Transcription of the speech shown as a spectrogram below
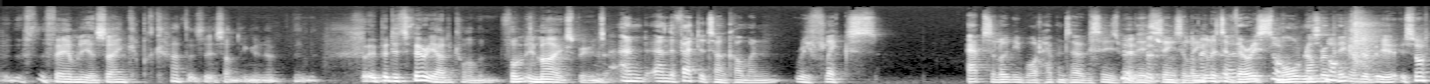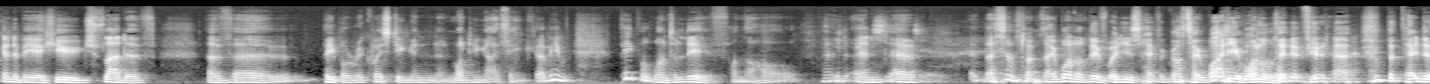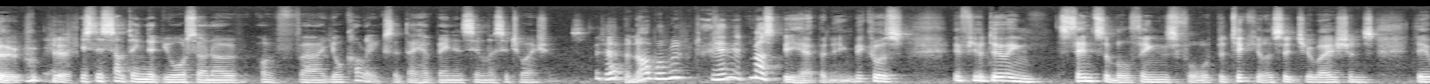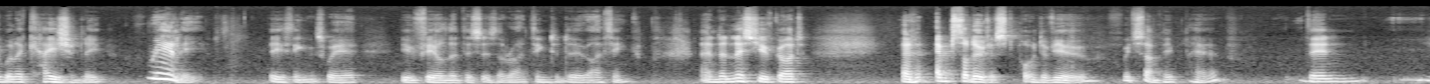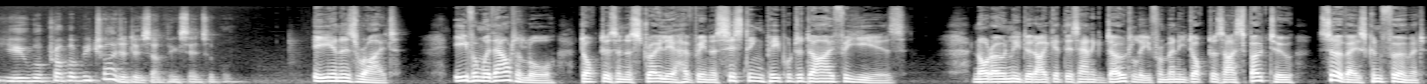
the, the family are saying, can't something, you know. But it's very uncommon, from in my experience. And and the fact that it's uncommon reflects absolutely what happens overseas where there's that's things. I mean, it's a uh, very it's small not, number of people. Going to be, it's not going to be a huge flood of of uh, people requesting and, and wanting. I think. I mean, people want to live on the whole, and, Yes, and uh, sometimes they want to live. When you say, "For God's sake, why do you want to live?" You know, but they do. Yeah. Is this something that you also know of uh, your colleagues that they have been in similar situations? It happened. Oh, well, it, it must be happening because if you're doing sensible things for particular situations, there will occasionally, rarely, be things where you feel that this is the right thing to do, I think. And unless you've got an absolutist point of view, which some people have, then you will probably try to do something sensible. Ian is right. Even without a law, doctors in Australia have been assisting people to die for years. Not only did I get this anecdotally from many doctors I spoke to, surveys confirm it.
